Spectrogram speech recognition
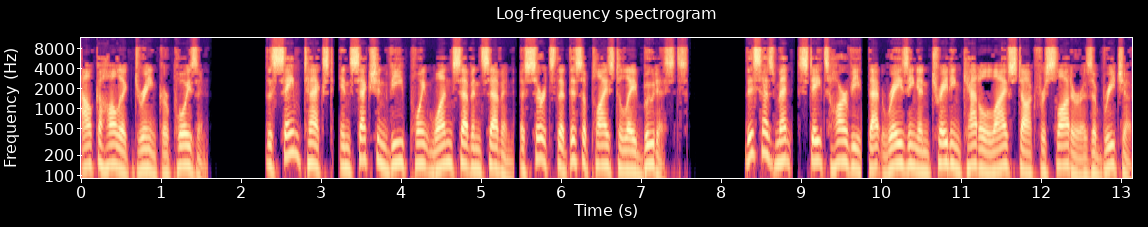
alcoholic drink or poison. The same text, in section v.177, asserts that this applies to lay Buddhists. This has meant, states Harvey, that raising and trading cattle livestock for slaughter is a breach of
